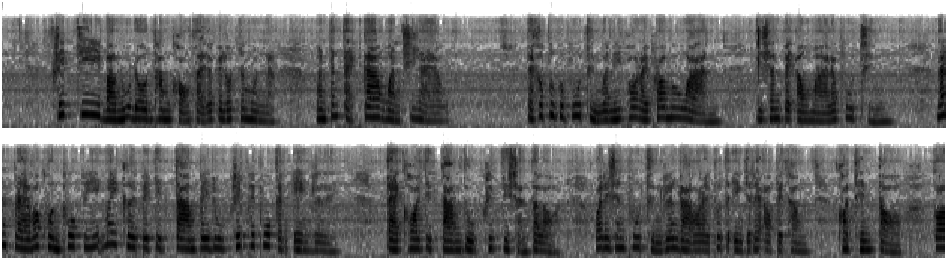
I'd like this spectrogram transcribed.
ๆ คลิปที่เบานุโดนทำของใส่แล้วไปลดน้ำมนต์น่ะ มันตั้งแต่เก้าวันที่แล้ว แต่เขาเพิ่งมาพูดถึงวันนี้เพราะอะไรเพราะเมื่อวาน ดิฉันไปเอามาแล้วพูดถึง นั่นแปลว่าคนพวกนี้ไม่เคยไปติดตามไปดูคลิปให้พวกกันเองเลย แต่คอยติดตามดูคลิปดิฉันตลอด ว่าดิฉันพูดถึงเรื่องราวอะไรเพื่อตัวเองจะได้เอาไปทำคอนเทนต์ต่อ ก็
